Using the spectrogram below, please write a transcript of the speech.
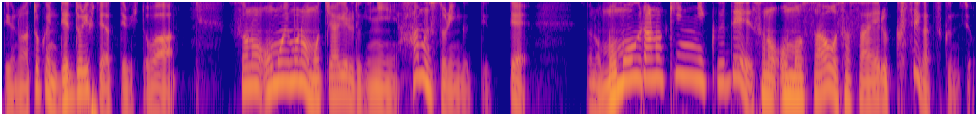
ていうのは、特にデッドリフトやってる人は、その重いものを持ち上げるときに、ハムストリングって言って、そのもも裏の筋肉でその重さを支える癖がつくんですよ。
